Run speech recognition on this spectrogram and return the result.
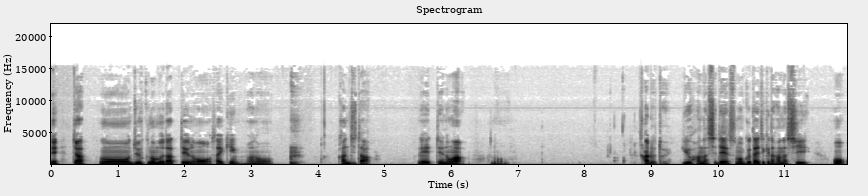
でじゃあその重複の無駄っていうのを最近あの 感じた例っていうのがあのあるという話でその具体的な話を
